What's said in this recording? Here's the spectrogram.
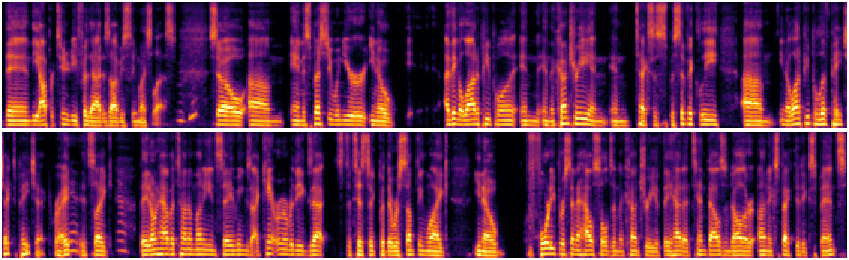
then the opportunity for that is obviously much less. Mhm. So, um, and especially when you're, you know, I think a lot of people in in the country and in Texas specifically, um, you know, a lot of people live paycheck to paycheck, right? Yeah. It's like Yeah. they don't have a ton of money in savings. I can't remember the exact statistic, but there was something like, you know, 40% of households in the country, if they had a $10,000 unexpected expense,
